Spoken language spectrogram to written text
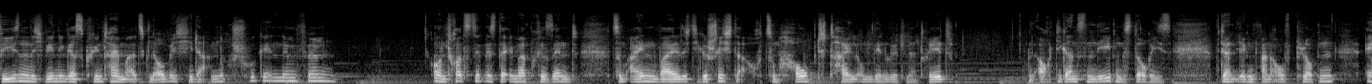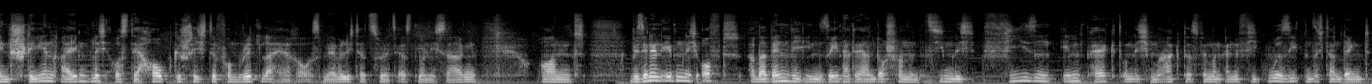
wesentlich weniger Screentime als, glaube ich, jeder andere Schurke in dem Film. Und trotzdem ist er immer präsent. Zum einen, weil sich die Geschichte auch zum Hauptteil um den Riddler dreht. Und auch die ganzen Nebenstories, die dann irgendwann aufploppen, entstehen eigentlich aus der Hauptgeschichte vom Riddler heraus. Mehr will ich dazu jetzt erstmal nicht sagen. Und wir sehen ihn eben nicht oft, aber wenn wir ihn sehen, hat er dann doch schon einen ziemlich fiesen Impact. Und ich mag das, wenn man eine Figur sieht und sich dann denkt,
